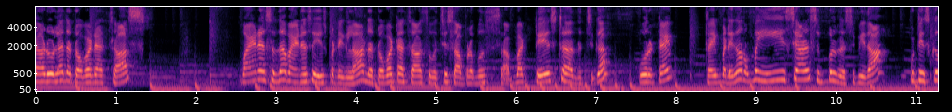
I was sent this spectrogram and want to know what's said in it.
நடுவில் இந்த டொமேட்டோ சாஸ் மைனஸ் இருந்தால் மைனஸை யூஸ் பண்ணிக்கலாம். அந்த டொமேட்டோ சாஸ் வச்சு சாப்பிடும்போது செம்ம டேஸ்ட்டாக இருந்துச்சுங்க. ஒரு டைம் ட்ரை பண்ணுங்க. ரொம்ப ஈஸியான சிம்பிள் ரெசிபி தான். குட்டீஸ்க்கு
